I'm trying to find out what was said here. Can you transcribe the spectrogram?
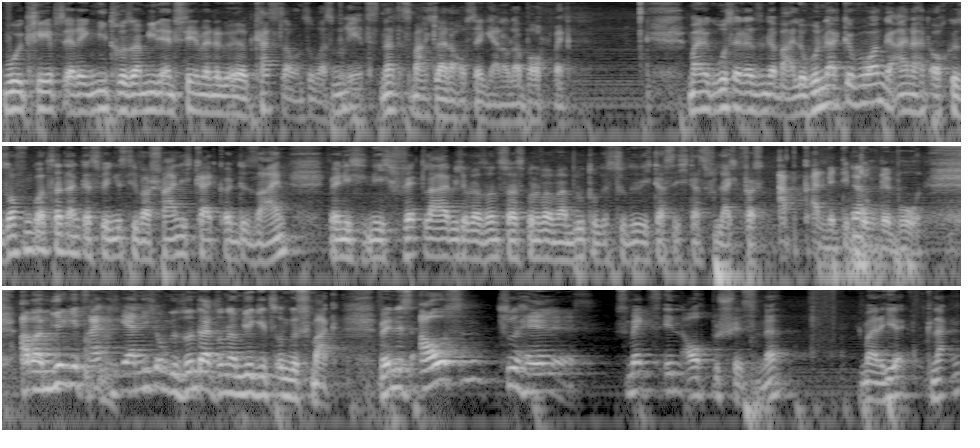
wohl krebserregend. Nitrosamine entstehen, wenn du äh, Kassler und sowas brätst. Ne? Das mache ich leider auch sehr gerne oder Bauchspeck. Meine Großeltern sind aber alle 100 geworden. Der eine hat auch gesoffen, Gott sei Dank. Deswegen ist die Wahrscheinlichkeit, könnte sein, wenn ich nicht fettleibig oder sonst was bin, weil mein Blutdruck ist zu niedrig, dass ich das vielleicht fast ab kann mit dem ja. dunklen Brot. Aber mir geht es eigentlich eher nicht um Gesundheit, sondern mir geht es um Geschmack. Wenn es außen zu hell ist, schmeckt es innen auch beschissen. Ne? Ich meine, hier knacken,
